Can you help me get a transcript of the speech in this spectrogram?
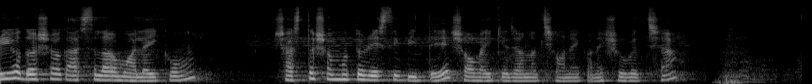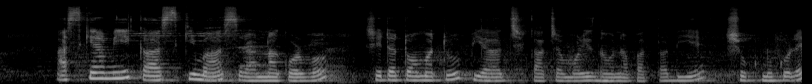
প্রিয় দর্শক, আসসালামু আলাইকুম। স্বাস্থ্যসম্মত রেসিপিতে সবাইকে জানাচ্ছি অনেক অনেক শুভেচ্ছা। আজকে আমি কাসকি মাছ রান্না করব। সেটা টমেটো, পেঁয়াজ, কাঁচামরিচ ধনা পাতা দিয়ে শুকনো করে।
